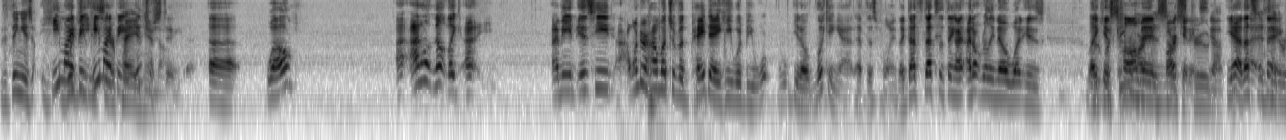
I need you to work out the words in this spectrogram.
the thing is, he might be he might be interesting. Him, uh, well, I, I don't know. Like, I, I mean, is he? I wonder how much of a payday he would be, you know, looking at at this point. Like that's that's the thing. I, I don't really know what his like his common market is. market is. Yeah. yeah. that's the thing.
